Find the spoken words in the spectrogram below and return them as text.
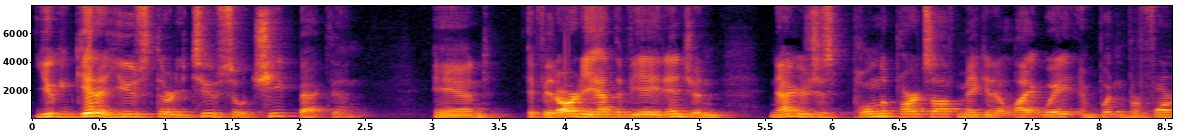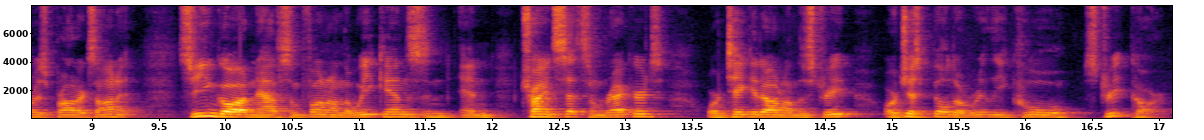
you could get a used 32 so cheap back then. And if it already had the V8 engine, now you're just pulling the parts off, making it lightweight and putting performance products on it. So you can go out and have some fun on the weekends and, and try and set some records or take it out on the street or just build a really cool street car.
